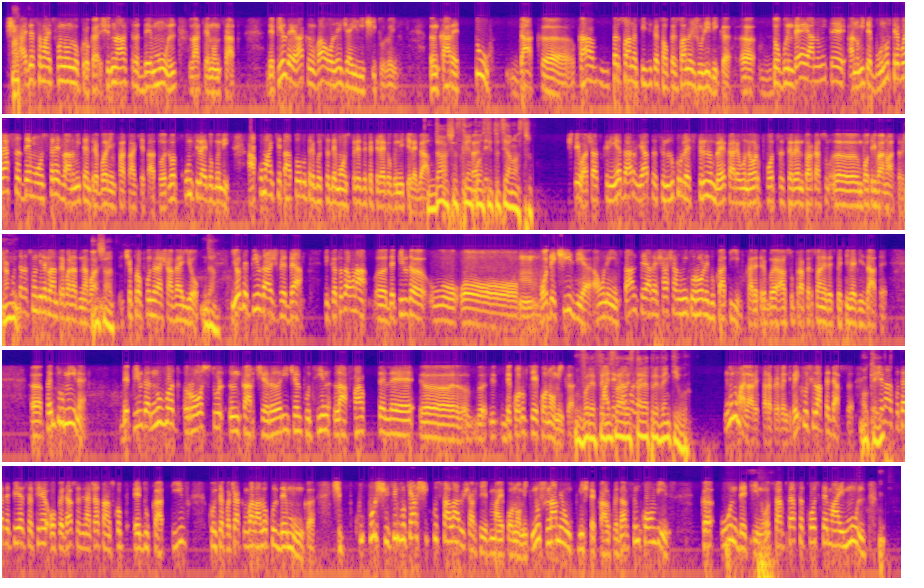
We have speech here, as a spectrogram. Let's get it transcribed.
Și A... haideți să mai spun un lucru, că și dumneavoastră de mult l-ați enunțat. De pildă era cândva o lege a ilicitului, în care tu dacă, ca persoană fizică sau persoană juridică, uh, dobândeai anumite, anumite bunuri, trebuia să demonstrezi la anumite întrebări în fața anchetatorilor cum ți le-ai dobândit. Acum anchetatorul trebuie să demonstreze că ți le-ai dobândit ilegal. Da, așa scrie în uh, Constituția noastră. Știu, așa scrie, dar iată, sunt lucrurile strâmbe care uneori pot să se reîntoarcă uh, împotriva noastră. Și acum mm. să răspund direct la întrebarea dumneavoastră. Așa. Ce propunere aș avea eu? Da. Eu, de pildă, aș vedea Fiindcă totdeauna, uh, de pildă, o, o, o decizie a unei instanțe are și așa numitul rol educativ care trebuie asupra persoanei respective vizate. Uh, pentru mine, de pildă, nu văd rostul încarcerării, cel puțin la faptele uh, de corupție economică. Vă referiți la arestarea preventivă? Nu numai la arestarea preventivă, inclusiv la pedeapsă. Okay. Deci ar putea de pildă să fie o pedeapsă din aceasta în scop educativ, cum se făcea cândva la locul de muncă. Și cu, pur și simplu, chiar și cu salariul și-ar fi mai economic. Nu știu, n-am eu niște calcule, dar sunt convins că un deținut s-ar putea să coste mai mult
